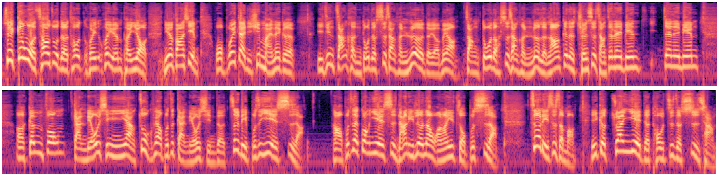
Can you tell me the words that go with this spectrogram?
所以跟我操作的偷会会员朋友，你会发现我不会带你去买那个已经涨很多的市场很热的，有没有？涨多的市场很热的，然后跟着全市场在那边在那边呃跟风赶流行一样，做股票不是赶流行的，这里不是夜市啊。啊，不是在逛夜市，哪里热闹往哪里走，不是啊，这里是什么？一个专业的投资的市场，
